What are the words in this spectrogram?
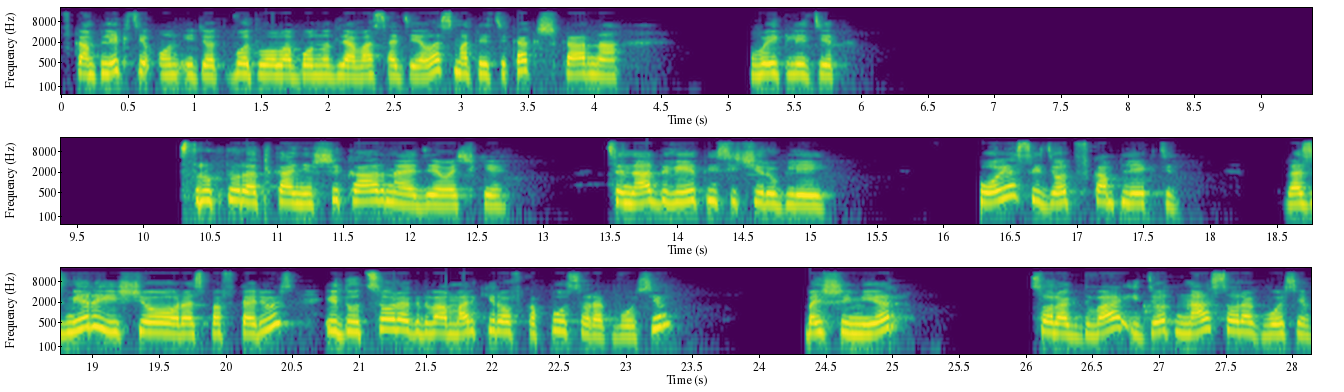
В комплекте он идет. Вот Лола Бону для вас одела. Смотрите, как шикарно выглядит. Структура ткани шикарная, девочки. Цена 2000 рублей. Пояс идет в комплекте. Размеры, еще раз повторюсь, идут 42, маркировка по 48. Больший мер 42 идет на 48.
